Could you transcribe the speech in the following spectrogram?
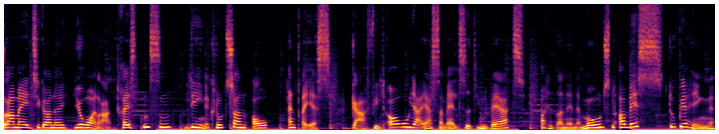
Dramatikerne Johan Rang Christensen, Line Knudsen og Andreas Garfield. Og jeg er som altid din vært og hedder Nana Mogensen. Og hvis du bliver hængende,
